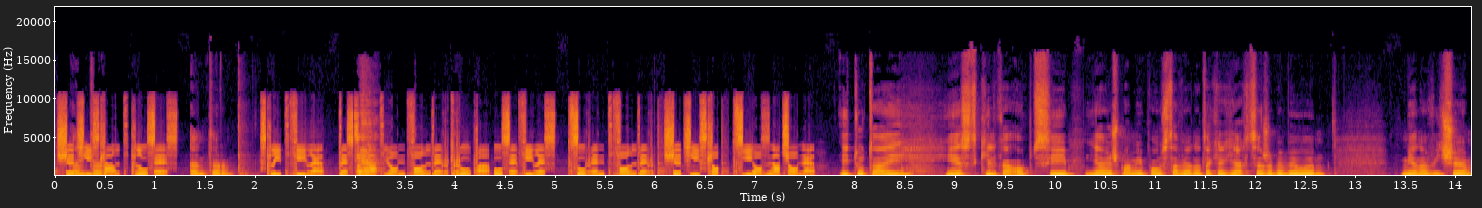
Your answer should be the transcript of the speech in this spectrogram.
Przycisk Enter. Alt plus S. Enter. Split file. Destination folder grupa. Use files. Current folder. Przycisk opcji oznaczone. I tutaj jest kilka opcji. Ja już mam je poustawione tak jak ja chcę, żeby były. Mianowicie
